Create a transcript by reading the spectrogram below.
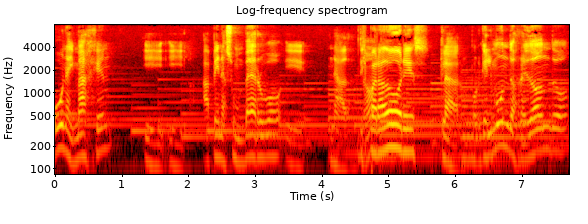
una imagen y, y apenas un verbo y nada. ¿no? Disparadores. Claro, porque el mundo es redondo.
